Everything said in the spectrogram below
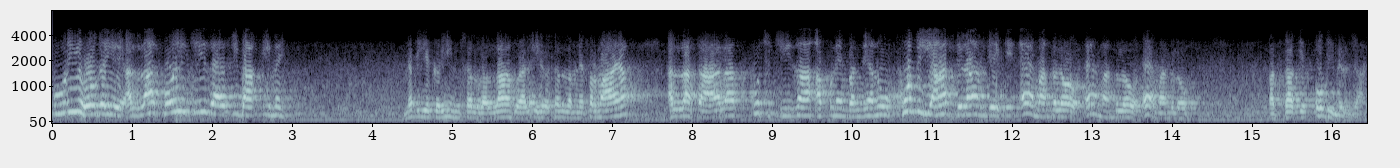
پوری ہو گئی ہے، اللہ کوئی چیز ایسی باقی نہیں۔ نبی کریم صلی اللہ علیہ وسلم نے فرمایا، اللہ تعالیٰ کچھ چیزاں اپنے بندیاں خود یاد دلان گے کہ اے منگ لو، اے منگ لو، اے منگ لو۔ حتیٰ کہ وہ بھی مل جائے۔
